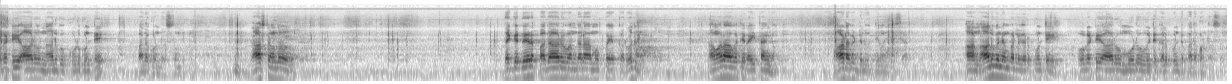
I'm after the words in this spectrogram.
ఒకటి ఆరు నాలుగు కూడుకుంటే పదకొండు వస్తుంది. రాష్ట్రంలో దగ్గర దగ్గర పదహారు వందల ముప్పై ఒక్క రోజులు అమరావతి రైతాంగం ఆడబిడ్డలు ఉద్యమం చేశారు. ఆ నాలుగు నెంబర్లు గరుపుకుంటే ఒకటి ఆరు మూడు ఒకటి కలుపుకుంటే పదకొండు వస్తుంది.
